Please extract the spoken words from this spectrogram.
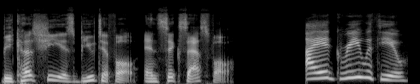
because she is beautiful and successful. I agree with you.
